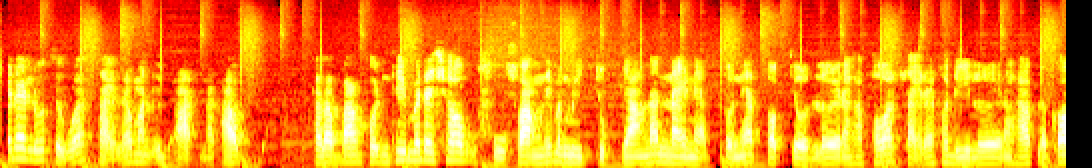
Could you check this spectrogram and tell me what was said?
ไม่ได้รู้สึกว่าใส่แล้วมันอึดอัดนะครับสำหรับบางคนที่ไม่ได้ชอบหูฟังที่มันมีจุกยางด้านในเนี่ยตัวเนี้ยตอบโจทย์เลยนะครับ เพราะว่าใส่ได้พอดีเลยนะครับ แล้วก็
